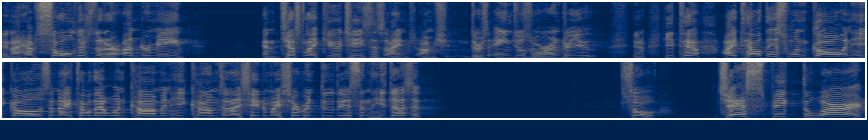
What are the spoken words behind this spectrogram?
and I have soldiers that are under me. And just like you, Jesus, I'm, I'm, there's angels who are under you. You know, he tell I tell this one go, and he goes, and I tell that one come, and he comes, and I say to my servant do this, and he does it. So, just speak the word.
